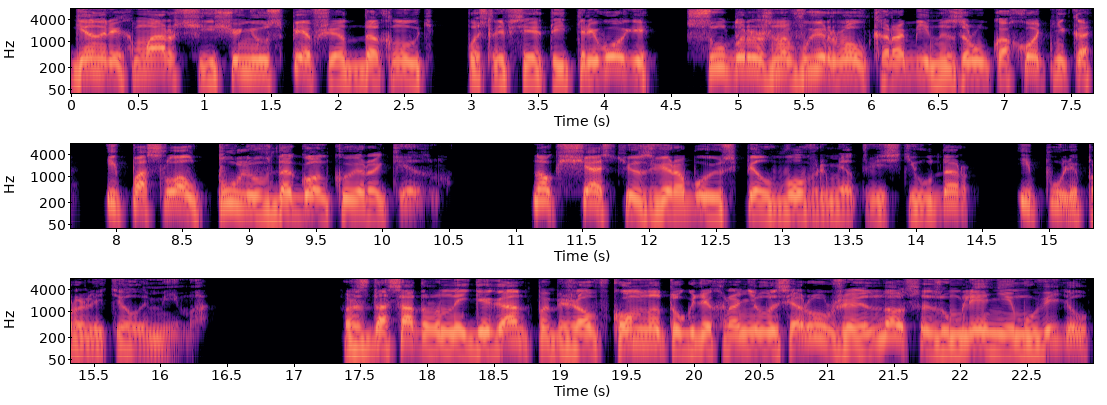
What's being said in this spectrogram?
Генрих Марч, еще не успевший отдохнуть после всей этой тревоги, судорожно вырвал карабин из рук охотника и послал пулю в догонку иракезм. Но, к счастью, зверобой успел вовремя отвести удар, и пуля пролетела мимо. Раздосадованный гигант побежал в комнату, где хранилось оружие, но с изумлением увидел,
